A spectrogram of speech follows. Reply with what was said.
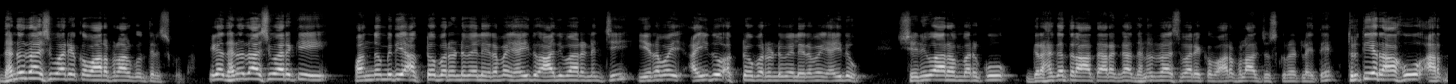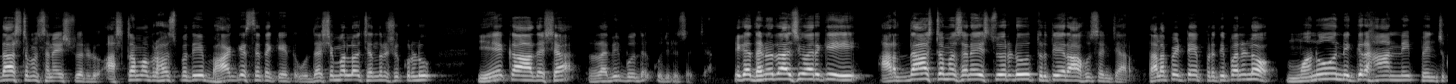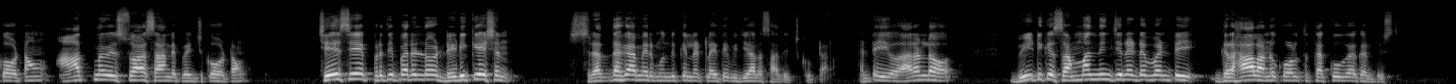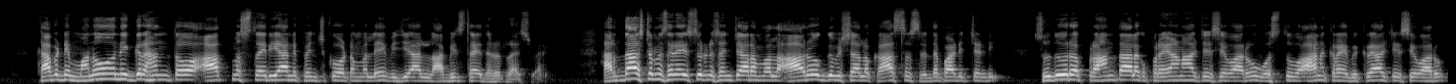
ధనురాశి వారి యొక్క వారఫలాల గురించి తెలుసుకుందాం. ఇక ధనురాశి వారికి పంతొమ్మిది అక్టోబర్ రెండు వేల ఇరవై ఐదు ఆదివారం నుంచి ఇరవై ఐదు అక్టోబర్ రెండు వేల ఇరవై ఐదు శనివారం వరకు గ్రహగతుల ఆధారంగా ధనుర్రాశి వారి యొక్క వారఫలాలు చూసుకున్నట్లయితే తృతీయ రాహు అర్ధాష్టమ శనైశ్వరుడు అష్టమ బృహస్పతి భాగ్యస్థిత కేతువు దశమల్లో చంద్ర శుక్రుడు ఏకాదశ రవి బుధ కుజులు సంచారం ఇక ధనురాశి వారికి అర్ధాష్టమ శనైశ్వరుడు తృతీయ రాహు సంచారం. తలపెట్టే ప్రతి పనిలో మనోనిగ్రహాన్ని పెంచుకోవటం ఆత్మవిశ్వాసాన్ని పెంచుకోవటం చేసే ప్రతి పనిలో డెడికేషన్ శ్రద్ధగా మీరు ముందుకెళ్ళినట్లయితే విజయాలు సాధించుకుంటారు. అంటే ఈ వారంలో వీటికి సంబంధించినటువంటి గ్రహాల అనుకూలత తక్కువగా కనిపిస్తుంది. కాబట్టి మనోనిగ్రహంతో ఆత్మస్థైర్యాన్ని పెంచుకోవటం వల్లే విజయాలు లాభిస్తాయి ధనుర్రాశి వారికి. అర్ధాష్టమ శనేశ్వరుని సంచారం వల్ల ఆరోగ్య విషయాల్లో కాస్త శ్రద్ధ పాటించండి. సుదూర ప్రాంతాలకు ప్రయాణాలు చేసేవారు వస్తు వాహన క్రయ విక్రయాలు చేసేవారు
